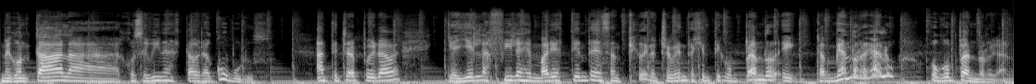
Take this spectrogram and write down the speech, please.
Me contaba la Josefina Cúpulus, antes de entrar al programa, que ayer las filas en varias tiendas de Santiago era tremenda gente comprando, eh, cambiando regalos o comprando regalos.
